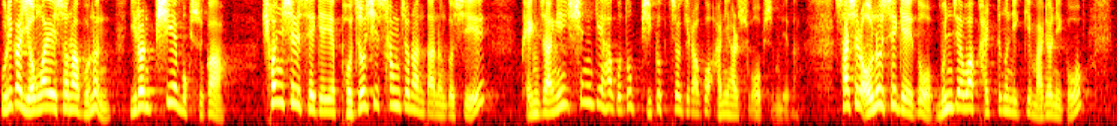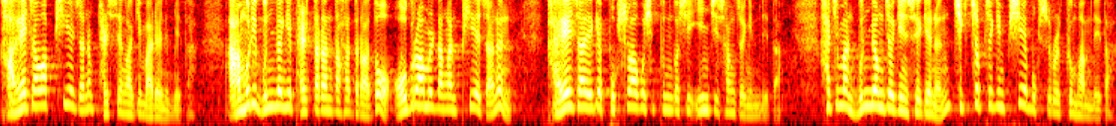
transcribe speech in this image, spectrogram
우리가 영화에서나 보는 이런 피해 복수가 현실 세계에 버젓이 상존한다는 것이 굉장히 신기하고도 비극적이라고 아니할 수가 없습니다. 사실 어느 세계에도 문제와 갈등은 있기 마련이고 가해자와 피해자는 발생하기 마련입니다. 아무리 문명이 발달한다 하더라도 억울함을 당한 피해자는 가해자에게 복수하고 싶은 것이 인지상정입니다. 하지만 문명적인 세계는 직접적인 피해 복수를 금합니다.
